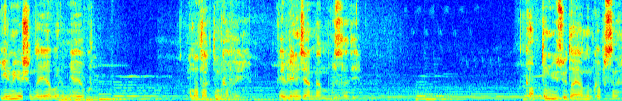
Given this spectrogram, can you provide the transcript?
20 yaşında ya varım ya yokum. Ama taktım kafayı. Evleneceğim ben bu kızla diye. Kaptım yüzüğü dayandım kapısına.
